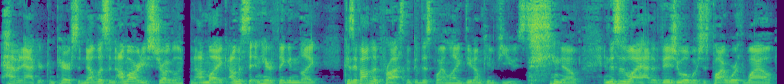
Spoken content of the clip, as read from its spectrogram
have an accurate comparison. Now listen, I'm already struggling. I'm like I'm sitting here thinking like because if I'm the prospect at this point, I'm like dude, I'm confused, you know. And this is why I had a visual, which is probably worthwhile.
